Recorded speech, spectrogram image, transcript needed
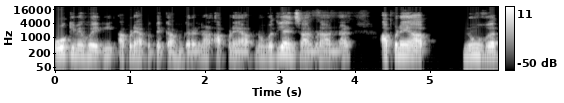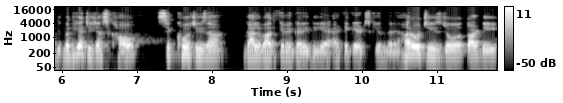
ਉਹ ਕਿਵੇਂ ਹੋਏਗੀ? ਆਪਣੇ ਆਪ ਉੱਤੇ ਕੰਮ ਕਰਨ ਨਾਲ, ਆਪਣੇ ਆਪ ਨੂੰ ਵਧੀਆ ਇਨਸਾਨ ਬਣਾਉਣ ਨਾਲ, ਆਪਣੇ ਆਪ ਨੂੰ ਵਧ- ਵਧੀਆ ਚੀਜ਼ਾਂ ਸਿਖਾਓ ਸਿੱਖੋ ਚੀਜ਼ਾਂ, ਗੱਲਬਾਤ ਕਿਵੇਂ ਕਰੀਦੀ ਹੈ ਐਟੀਕੇਟਸ ਕੀ ਹੁੰਦੇ ਨੇ, ਹਰ ਉਹ ਚੀਜ਼ ਜੋ ਤੁਹਾਡੀ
